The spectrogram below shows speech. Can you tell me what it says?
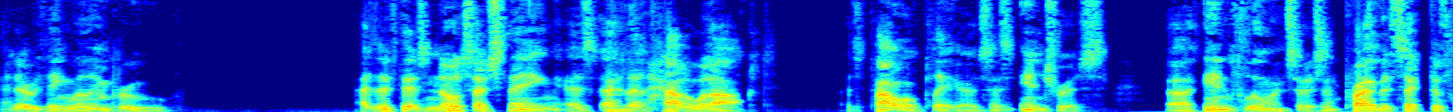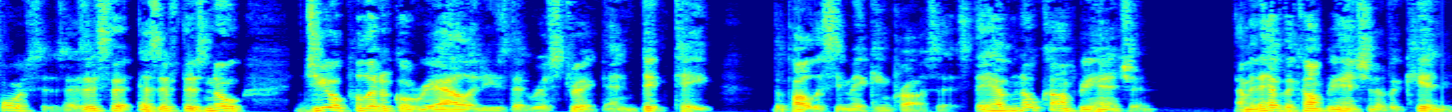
and everything will improve. As if there's no such thing as Ahl al-Hal wal-Aqd, as power players, as interests, uh, influencers and private sector forces, as if, as if there's no geopolitical realities that restrict and dictate the policymaking process. They have no comprehension. I mean, they have the comprehension of a kid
